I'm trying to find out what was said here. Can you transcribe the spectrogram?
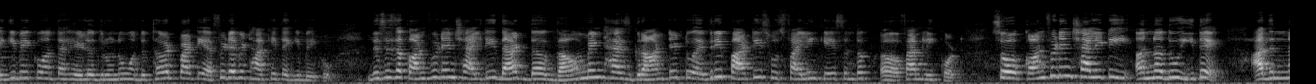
ತೆಗಿಬೇಕು ಅಂತ ಹೇಳಿದ್ರು ಒಂದು ಥರ್ಡ್ ಪಾರ್ಟಿ ಅಫಿಡವಿಟ್ ಹಾಕಿ ತೆಗಿಬೇಕು. This is a confidentiality that the has has to to parties parties filing filing case in the family court so confidentiality ಅನ್ನೋದು ಇದೆ. ಅದನ್ನ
